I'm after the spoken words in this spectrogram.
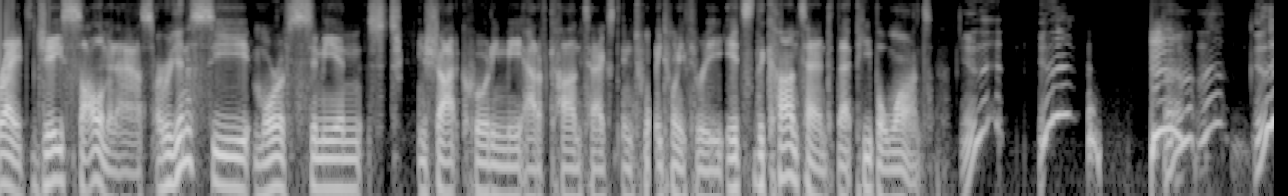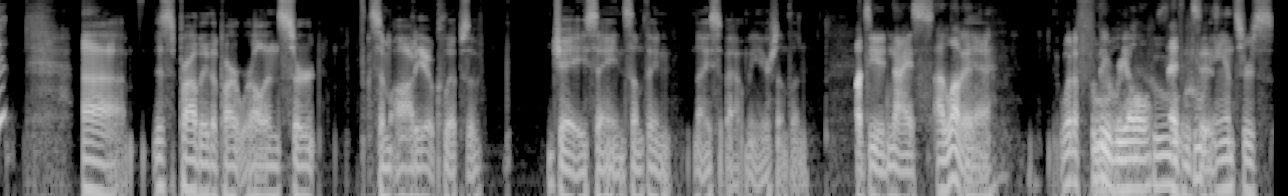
Right. Jay Solomon asks, are we going to see more of Simeon screenshot quoting me out of context in 2023? It's the content that people want. Is it? Is it? Uh, is it? Uh, this is probably the part where I'll insert some audio clips of Jay saying something nice about me or something. Oh, dude, nice. I love it. Yeah. What a fool. Really real who, sentences. who answers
